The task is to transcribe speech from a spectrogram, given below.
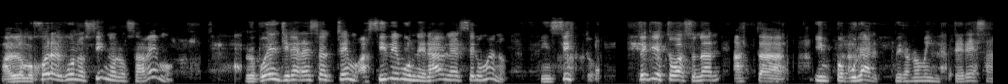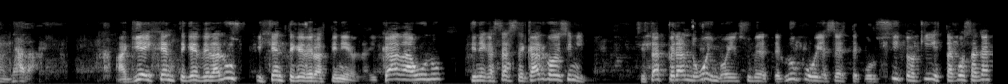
A lo mejor algunos sí, no lo sabemos. Pero pueden llegar a esos extremos, así de vulnerable al ser humano. Insisto, sé que esto va a sonar hasta impopular, pero no me interesa nada. Aquí hay gente que es de la luz y gente que es de las tinieblas. Y cada uno tiene que hacerse cargo de sí mismo. Si está esperando, uy, voy a subir a este grupo, voy a hacer este cursito aquí, esta cosa acá.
